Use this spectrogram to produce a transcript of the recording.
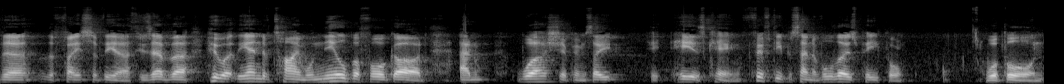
the, the face of the earth, who's ever, who at the end of time will kneel before God and worship Him, say he, he is King, 50% of all those people were born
